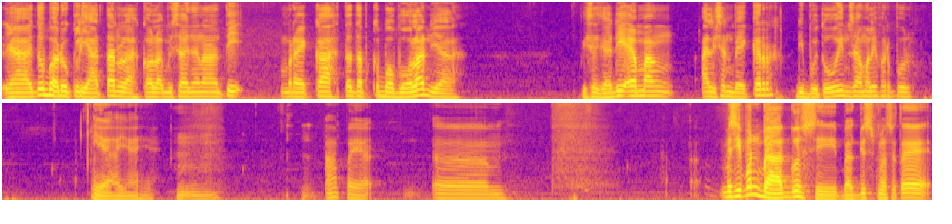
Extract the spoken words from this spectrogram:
ya itu baru kelihatan lah kalau misalnya nanti mereka tetap kebobolan ya bisa jadi emang Alisson Becker dibutuhin sama Liverpool. Iya, iya, iya. Mm. apa ya Em, meskipun bagus sih bagus maksudnya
